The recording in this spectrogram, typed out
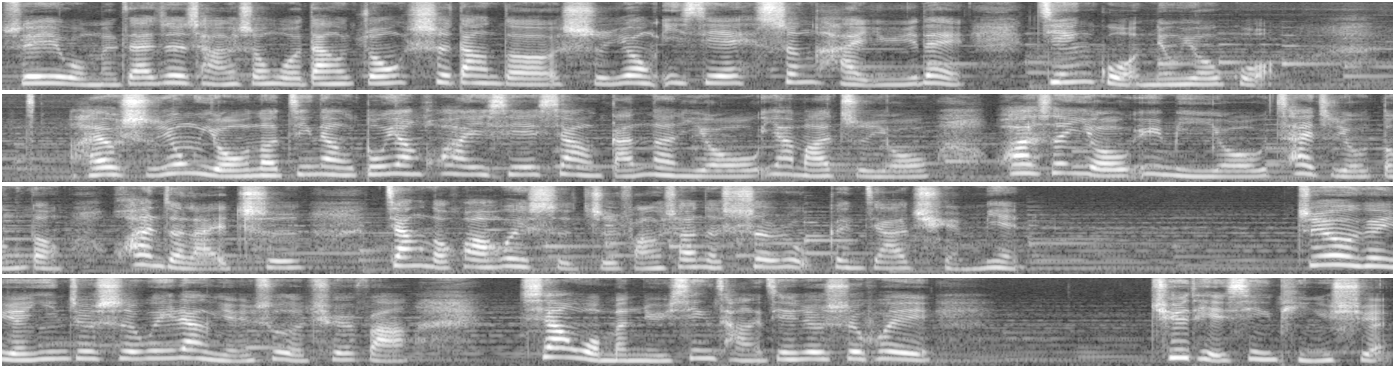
所以我们在日常生活当中，适当的使用一些深海鱼类、坚果、牛油果。还有食用油呢，尽量多样化一些，像橄榄油、亚麻籽油、花生油、玉米油、菜籽油等等，换着来吃。这样的话会使脂肪酸的摄入更加全面。最后一个原因就是微量元素的缺乏，像我们女性常见就是会。缺铁性贫血，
